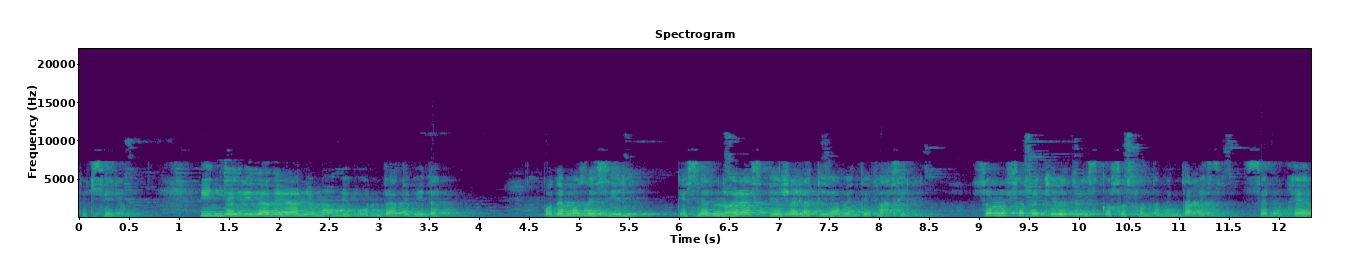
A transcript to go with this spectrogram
Tercera, integridad de ánimo y bondad de vida. Podemos decir que ser nueras es relativamente fácil. Solo se requiere tres cosas fundamentales. Ser mujer,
